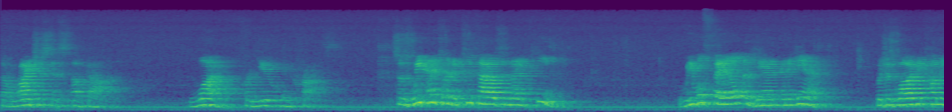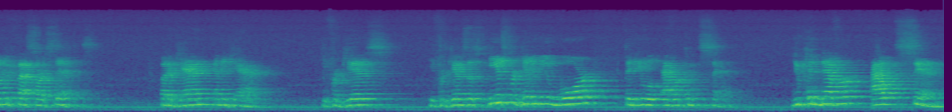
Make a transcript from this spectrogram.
the righteousness of God, won for you in Christ. So as we enter into 2019, we will fail again and again, which is why we come and confess our sins. But again and again, He forgives. He forgives us. He has forgiven you more than you will ever sin. You can never out sin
